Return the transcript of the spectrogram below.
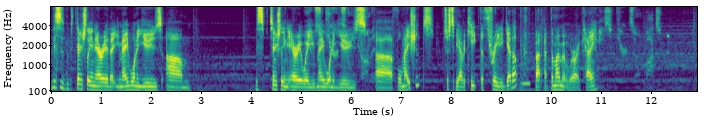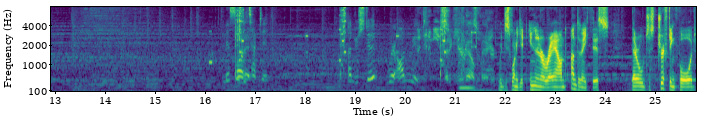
This is potentially an area that you may want to use. Um, this is potentially an area where you may want to use uh, formations just to be able to keep the three together. But at the moment, we're okay. Missile detected. Understood. We're en route. Heading there now, We just want to get in and around underneath this. They're all just drifting forward.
